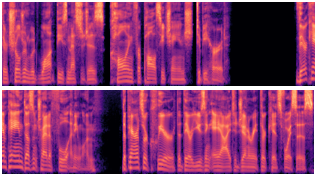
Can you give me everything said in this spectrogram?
their children would want these messages calling for policy change to be heard. Their campaign doesn't try to fool anyone. The parents are clear that they are using AI to generate their kids' voices.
